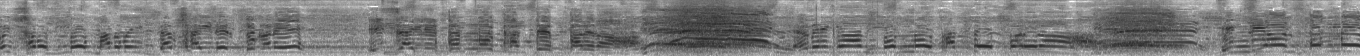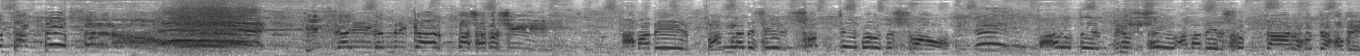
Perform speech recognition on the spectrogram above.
ওই সমস্ত মানবিক ব্যবসায়ীদের দোকানে ইসরায়েলি পণ্য থাকতে পারে না। পণ্য থাকতে পারে না। ইন্ডিয়ান পণ্য থাকতে পারে না। ইসরায়েল আমেরিকার পাশাপাশি আমাদের বাংলাদেশের সবচেয়ে বড় দুশ্মন ভারতের বিরুদ্ধে আমাদের সত্যার হতে হবে।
